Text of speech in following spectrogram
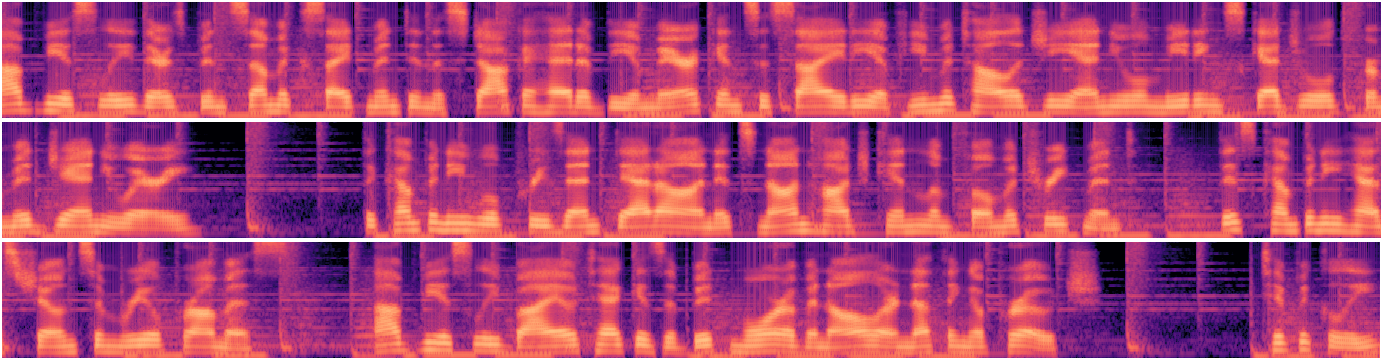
Obviously there's been some excitement in the stock ahead of the American Society of Hematology annual meeting scheduled for mid-January. The company will present data on its non-Hodgkin lymphoma treatment. This company has shown some real promise. Obviously biotech is a bit more of an all-or-nothing approach. Typically,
